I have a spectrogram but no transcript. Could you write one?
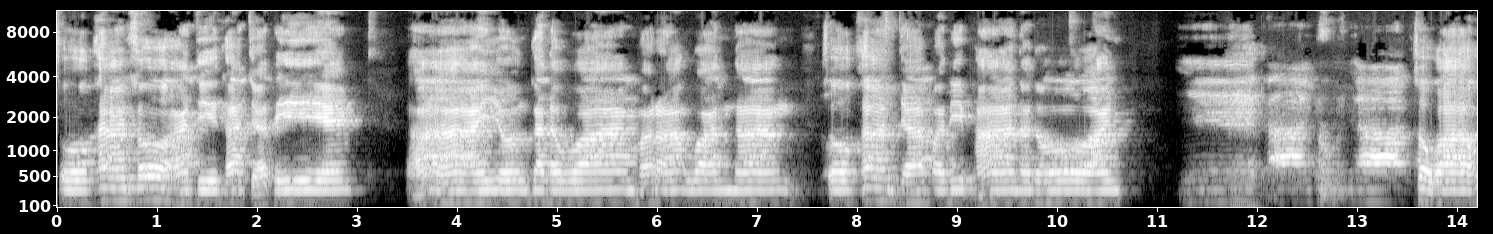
สุขันโสอติขจติอายุงกัตวันพรังวันนังสุขันจะปฏิภาณโดยสวาโห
